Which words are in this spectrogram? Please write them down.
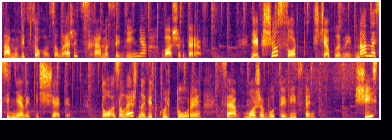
саме від цього залежить схема садіння ваших дерев. Якщо сорт щеплений на насіннєвій підщепі, то залежно від культури, це може бути відстань 6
